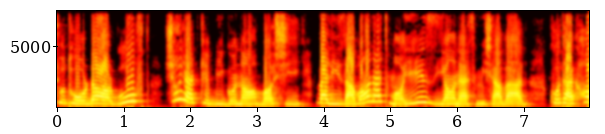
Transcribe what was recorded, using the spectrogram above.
شطوردار گفت شاید که بیگناه باشی ولی زبانت مایه زیانت می شود کتک ها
